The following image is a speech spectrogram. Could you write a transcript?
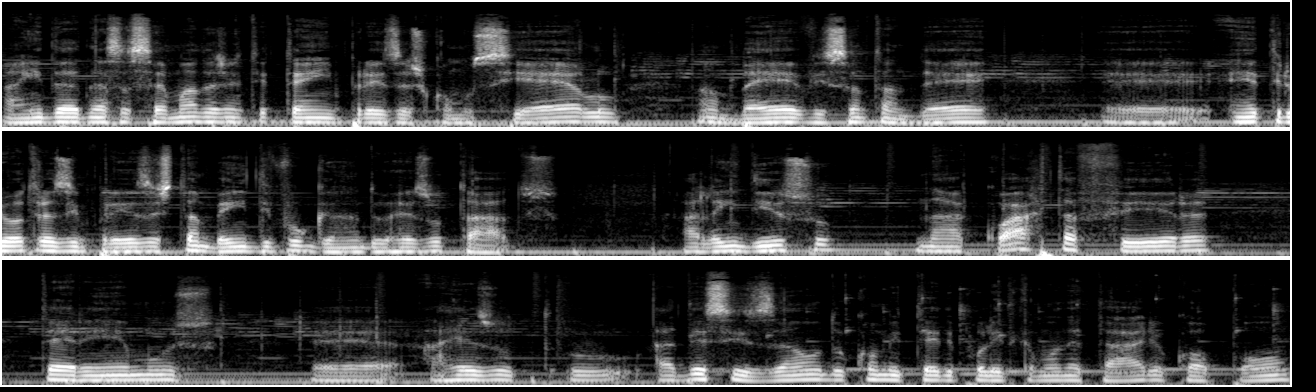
Ainda nessa semana a gente tem empresas como Cielo, Ambev, Santander, é, entre outras empresas também divulgando resultados. Além disso, na quarta-feira teremos é, a, a, decisão do Comitê de Política Monetária, o COPOM,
